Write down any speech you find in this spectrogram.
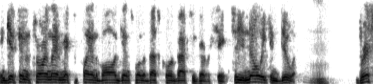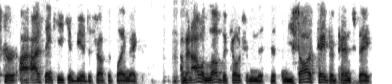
and gets into throwing lane and makes a play on the ball against one of the best quarterbacks we've ever seen. So you know he can do it. Mm-hmm. Brisker, I, I think he can be a disruptive playmaker. I mean, I would love to coach him in this system. You saw his tape at Penn State.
